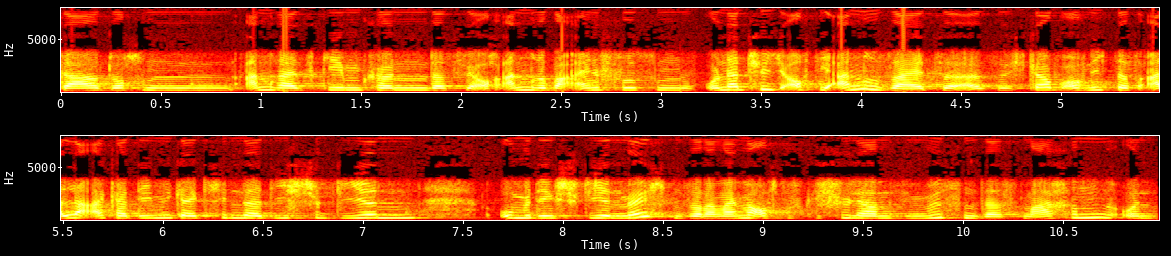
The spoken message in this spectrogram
da doch einen Anreiz geben können, dass wir auch andere beeinflussen. Und natürlich auch die andere Seite. Also ich glaube auch nicht, dass alle Akademikerkinder, die studieren, unbedingt studieren möchten, sondern manchmal auch das Gefühl haben, sie müssen das machen. Und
